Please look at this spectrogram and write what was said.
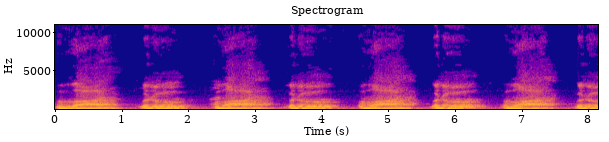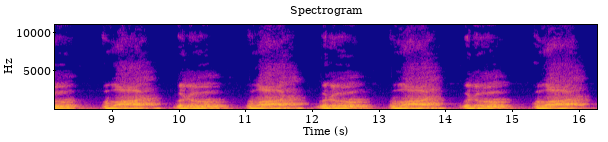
ਵਾਹਿਗੁਰੂ ਵਾਹਿਗੁਰੂ ਵਾਹਿਗੁਰੂ ਵਾਹਿਗੁਰੂ ਵਾਹਿਗੁਰੂ ਵਾਹਿਗੁਰੂ ਵਾਹਿਗੁਰੂ ਵਾਹਿਗੁਰੂ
